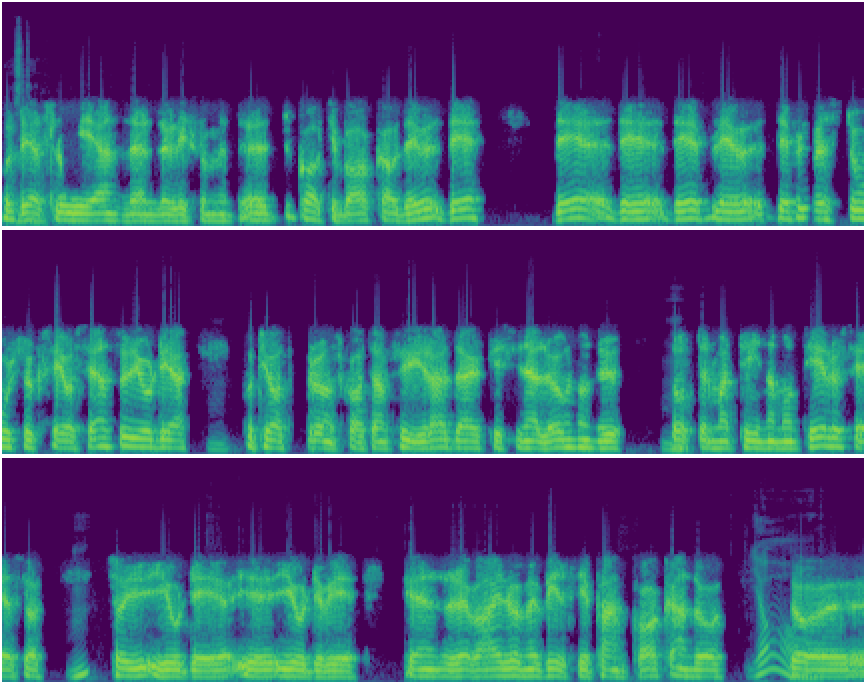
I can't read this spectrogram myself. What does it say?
Och det slog igen den, liksom eh, gav tillbaka. Och det, det, det, det, det, blev, det blev en stor succé. Och sen så gjorde jag Mm. på Teater Brunnsgatan 4, där Kristina Lugn och nu dottern Martina Montelius är, så, Mm. så gjorde, eh, gjorde vi en revival med Vilse i pannkakan då, ja. då eh,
